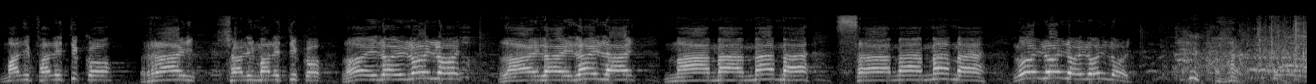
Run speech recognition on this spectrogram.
malifalitiko, ray şalimaletiko, lay lay lay lay, lay lay lay lay, ma ma ma ma, sa ma ma ma, loy loy loy loy loy.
